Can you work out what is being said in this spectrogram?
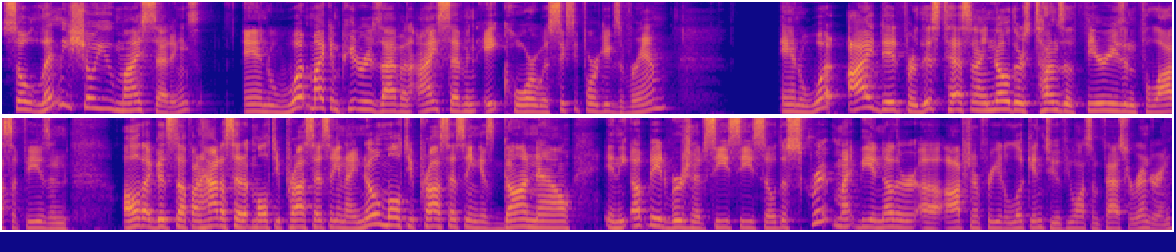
So let me show you my settings and what my computer is. I have an i7 8 core with 64 gigs of RAM. And what I did for this test, and I know there's tons of theories and philosophies and all that good stuff on how to set up multiprocessing. And I know multiprocessing is gone now in the updated version of CC, so the script might be another uh, option for you to look into if you want some faster rendering.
